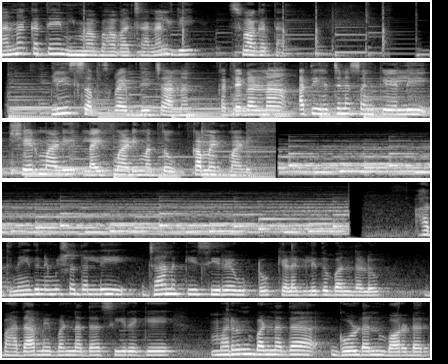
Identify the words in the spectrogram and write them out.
ನನ್ನ ಕತೆ ನಿಮ್ಮ ಭಾವ ಚಾನಲ್ಗೆ ಸ್ವಾಗತ. Please subscribe the channel. ಕತೆಗಳನ್ನ ಅತಿ ಹೆಚ್ಚಿನ ಸಂಖ್ಯೆಯಲ್ಲಿ ಶೇರ್ ಮಾಡಿ, ಲೈಕ್ ಮಾಡಿ ಮತ್ತು ಕಮೆಂಟ್ ಮಾಡಿ. ಹದಿನೈದು ನಿಮಿಷದಲ್ಲಿ ಜಾನಕಿ ಸೀರೆ ಉಟ್ಟು ಕೆಳಗಿಳಿದು ಬಂದಳು. ಬಾದಾಮಿ ಬಣ್ಣದ ಸೀರೆಗೆ ಮರುನ್ ಬಣ್ಣದ ಗೋಲ್ಡನ್ ಬಾರ್ಡರ್.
